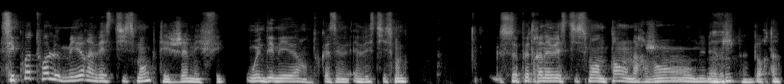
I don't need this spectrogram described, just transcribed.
C'est quoi, toi, le meilleur investissement que tu aies jamais fait? Ou un des meilleurs, en tout cas, investissement. Ça peut être un investissement en temps, en argent, en énergie, mhm. peu importe. Hein.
